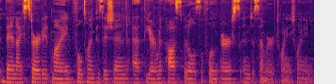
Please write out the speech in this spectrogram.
then I started my full time position at the Yarmouth Hospital as a float nurse in December of 2020.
